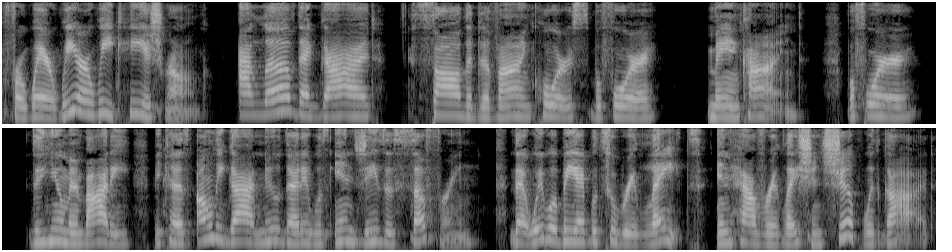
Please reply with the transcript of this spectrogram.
For where we are weak, he is strong. I love that God saw the divine course before mankind, before the human body, because only God knew that it was in Jesus' suffering that we will be able to relate and have relationship with God.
